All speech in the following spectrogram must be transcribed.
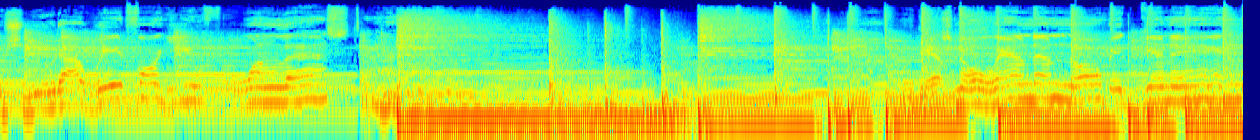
Or should I wait for you for one last time? Well, there's no end and no beginning.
